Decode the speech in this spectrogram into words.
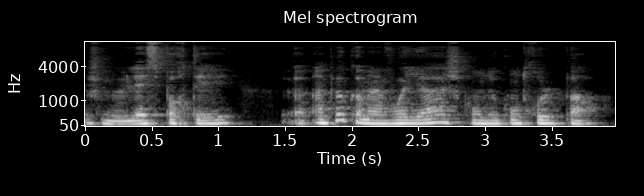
je me laisse porter, un peu comme un voyage qu'on ne contrôle pas.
